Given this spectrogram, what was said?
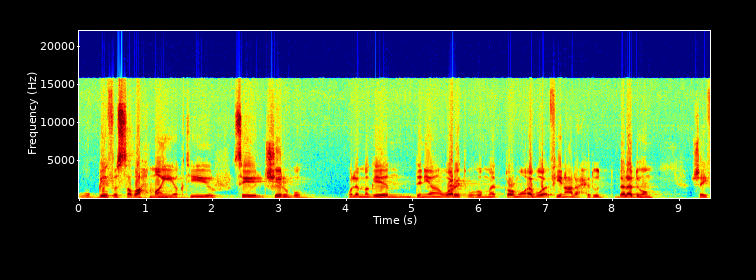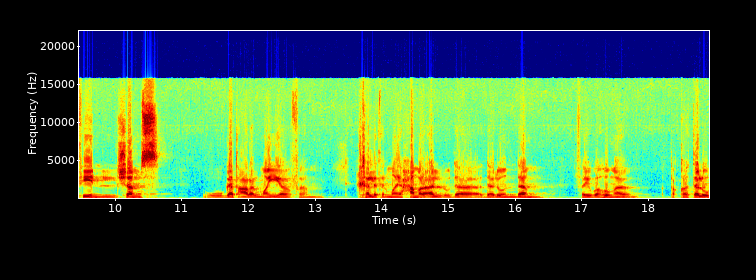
وجه في الصباح مية كتير سيل شربوا. ولما جه الدنيا نورت وهم بتوع مؤاب واقفين على حدود بلدهم شايفين الشمس وجت على المية فخلت المية حمراء قالوا ده ده لون دم. فيبقى هما تقاتلوا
